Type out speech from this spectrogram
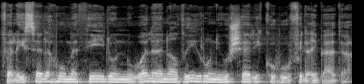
فليس له مثيل ولا نظير يشاركه في العبادة.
